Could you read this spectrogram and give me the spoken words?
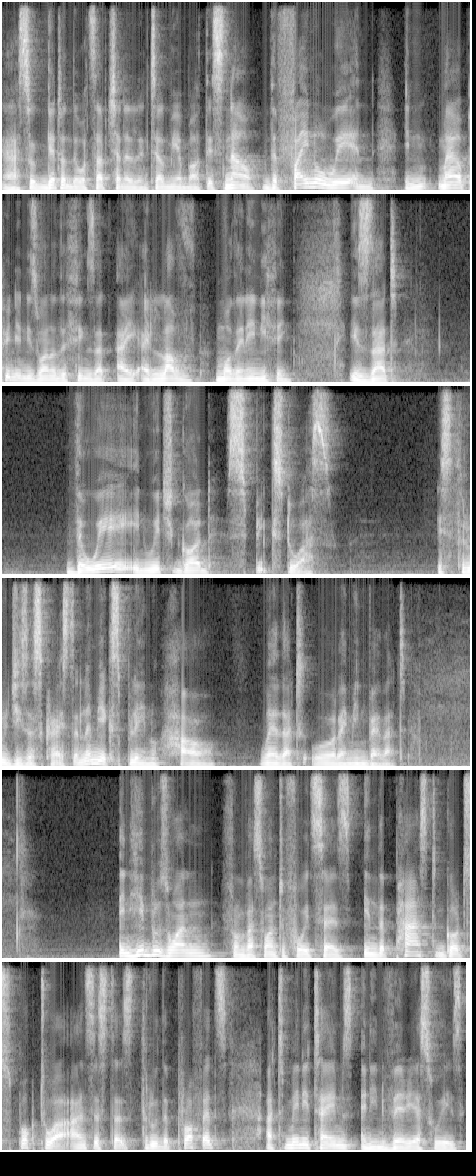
Uh, so get on the WhatsApp channel and tell me about this. Now, the final way, and in my opinion, is one of the things that I, I love more than anything, is that the way in which God speaks to us is through Jesus Christ. And let me explain how, where that, what I mean by that. In Hebrews 1, from verse 1 to 4, it says, In the past, God spoke to our ancestors through the prophets at many times and in various ways.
